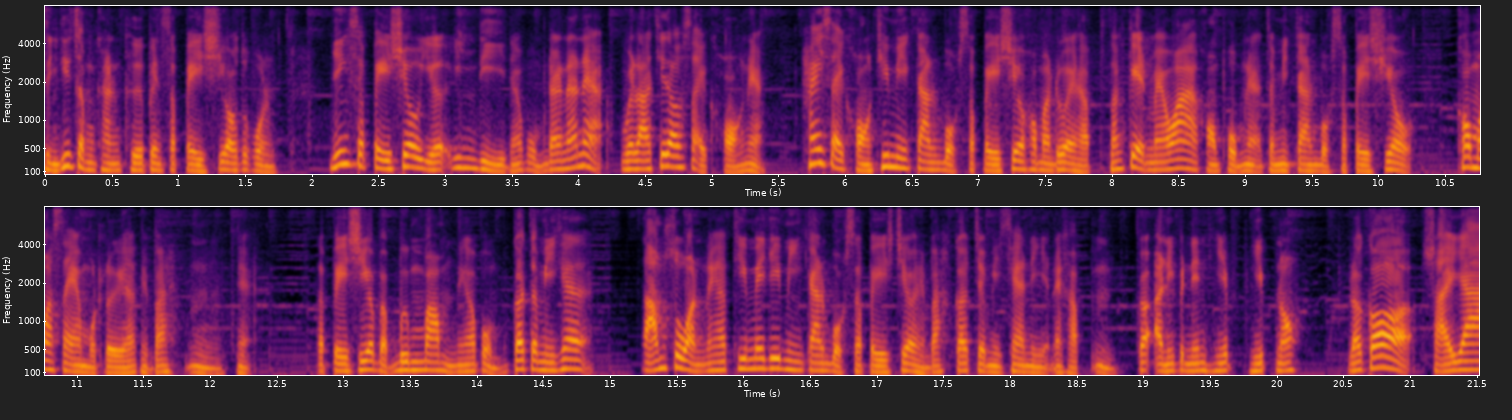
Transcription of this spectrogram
สิ่งที่สำคัญคือเป็นสเปเชียลทุกคน ยิ่งสเปเชียลเยอะยิ่งดีนะผม ดังนั้นเนี่ยเวลาที่เราใส่ของเนี่ยให้ใส่ของที่มีการบวกสเปเชียลเข้ามาด้วยครับ สังเกตไหมว่าของผมเนี่ยจะมีการบวกสเปเชียลเข้ามาแซมหมดเลยครับเห็นปะอืมเนี่ยสเปเชียลแบบบึ้มบั้มนะครับผมก็จะมีแค่ สามส่วนนะครับที่ไม่ได้มีการบวกสเปเชียลเห็นปะก็จะมีแค่นี้นะครับอืมก็อันนี้เป็นเน้นฮิปฮิปเนาะแล้วก็ฉายา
